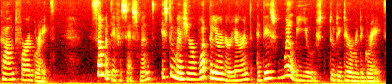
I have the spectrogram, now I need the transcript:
count for a grade. Summative assessment is to measure what the learner learned and this will be used to determine the grade.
